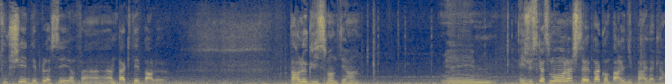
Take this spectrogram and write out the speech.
touchées, déplacées, enfin impactées par le par le glissement de terrain. Et, et jusqu'à ce moment-là, je savais pas qu'on parlait du Paris-Dakar.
